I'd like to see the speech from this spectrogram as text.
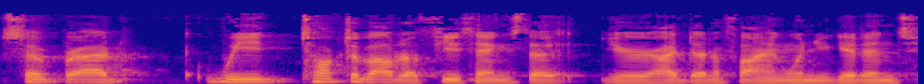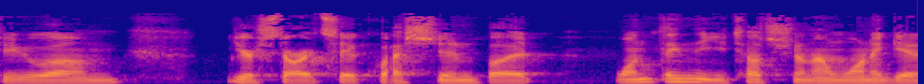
So, Brad, we talked about a few things that you're identifying when you get into um, your start sit question, but one thing that you touched on, I want to get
